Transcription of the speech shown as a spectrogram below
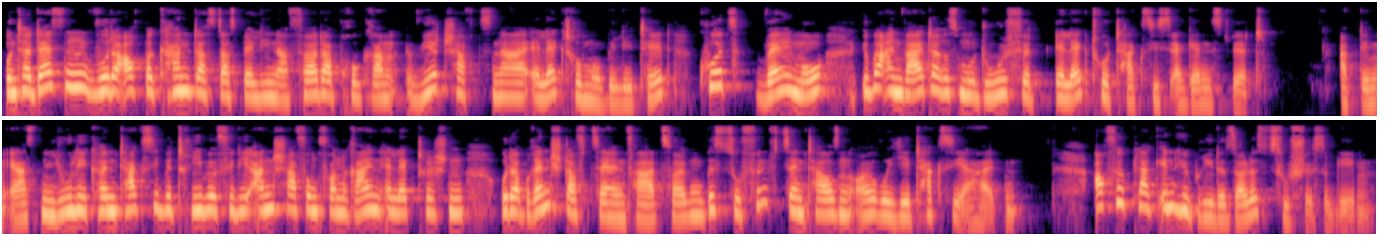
Unterdessen wurde auch bekannt, dass das Berliner Förderprogramm Wirtschaftsnahe Elektromobilität, kurz WELMO, über ein weiteres Modul für Elektrotaxis ergänzt wird. Ab dem 1. Juli können Taxibetriebe für die Anschaffung von rein elektrischen oder Brennstoffzellenfahrzeugen bis zu 15.000 Euro je Taxi erhalten. Auch für Plug-in-Hybride soll es Zuschüsse geben.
